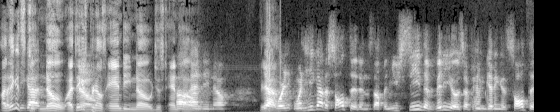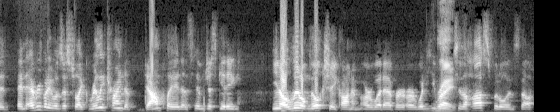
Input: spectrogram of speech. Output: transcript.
i Like, think he it's got, no i think it's pronounced andy no just n Oh, o Andy, no. Yeah. Yeah, when, when he got assaulted and stuff, and you see the videos of him getting assaulted, and everybody was just like really trying to downplay it as him just getting, you know, a little milkshake on him or whatever, or when he Right. went to the hospital and stuff.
